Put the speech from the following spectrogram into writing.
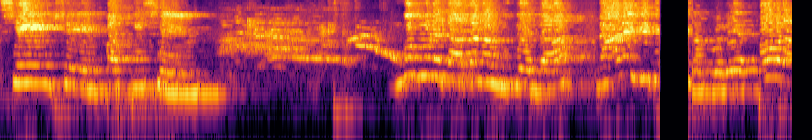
ஷேம் ஷேம் பப்பி ஷேம் உங்க கூட தாத்தா நான் சேர்ந்தா நானே வீட்டுக்கு போலே போடா.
